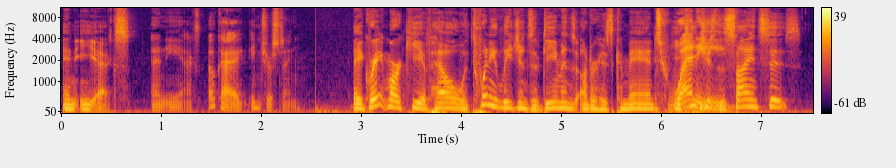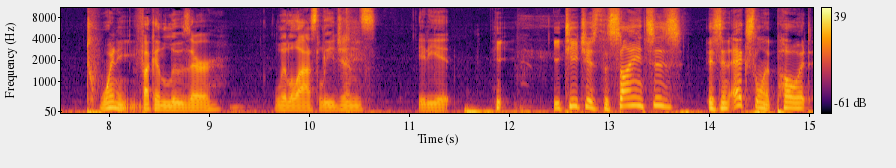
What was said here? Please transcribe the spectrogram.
In EX. N E X. Okay, interesting. A great marquis of hell with 20 legions of demons under his command. 20? He teaches the sciences. 20. Fucking loser. Little ass legions. Idiot. He, he teaches the sciences, is an excellent poet,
